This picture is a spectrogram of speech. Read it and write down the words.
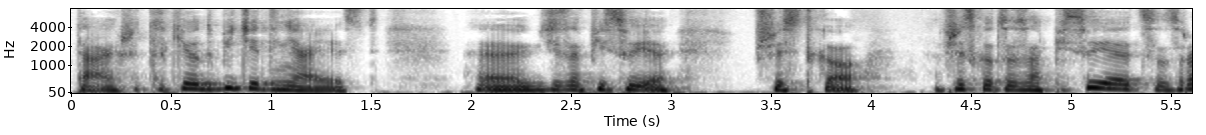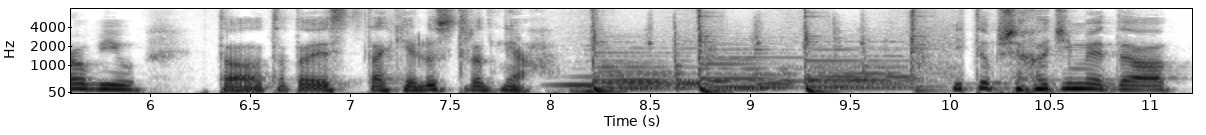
Tak, że takie odbicie dnia jest, e, gdzie zapisuje wszystko, wszystko, co zapisuje, co zrobił, to, to, to jest takie lustro dnia. I tu przechodzimy do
